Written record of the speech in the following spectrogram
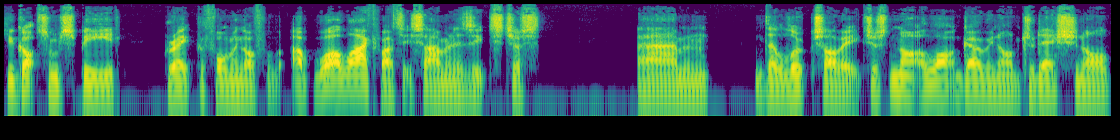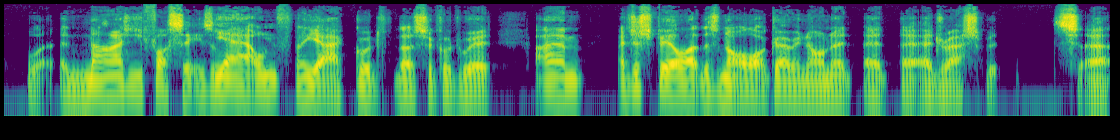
you've got some speed, great performing off. Uh, what I like about it, Simon, is it's just um, the looks of it. Just not a lot going on. Traditional, nice. Fussy is Yeah, un- yeah, good. That's a good word. Um, I just feel like there's not a lot going on at at, at address, but uh,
